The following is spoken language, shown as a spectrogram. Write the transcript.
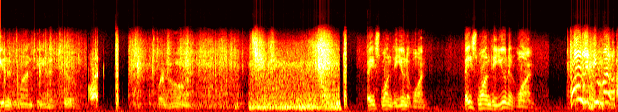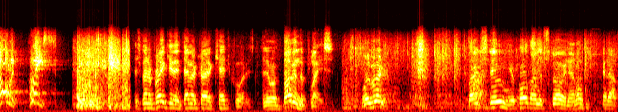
Unit 1 to Unit 2. What? We're home. Base 1 to Unit 1. Base 1 to Unit 1. Hold it, you mother! Hold it! Police! There's been a break-in at Democratic headquarters. and They were bugging the place. Woodward, Bernstein, you're both on the story now. Don't get up.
